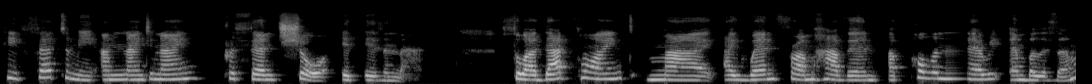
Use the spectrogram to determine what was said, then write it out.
he said to me, I'm 99% sure it isn't that. So at that point, my I went from having a pulmonary embolism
